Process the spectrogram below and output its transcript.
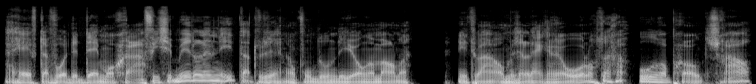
Hij heeft daarvoor de demografische middelen niet. Dat we zeggen, voldoende jonge mannen. Niet waar, om eens een lekkere oorlog te gaan voeren op grote schaal.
